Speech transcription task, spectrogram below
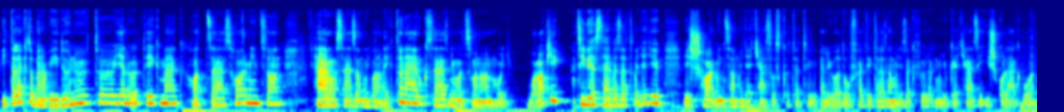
Itt a legtöbben a védőnőt jelölték meg, 630-an, 300-an, hogy valamelyik tanáruk, 180-an, hogy valaki, civil szervezet vagy egyéb, és 30-an, hogy egyházhoz kötető előadó feltételezem, hogy ezek főleg mondjuk egyházi iskolákból.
